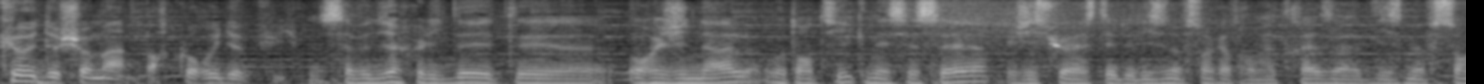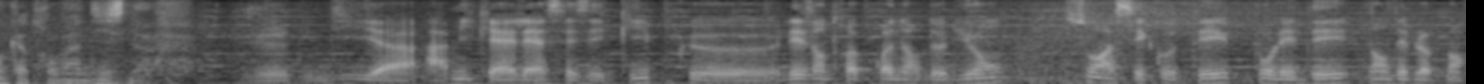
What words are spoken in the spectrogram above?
Que de chemin parcouru depuis. Ça veut dire que l'idée était euh, originale, authentique, nécessaire. Et j'y suis resté de 1993 à 1999. Je dis à, à Michael et à ses équipes que les entrepreneurs de Lyon sont à ses côtés pour l'aider dans le développement.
